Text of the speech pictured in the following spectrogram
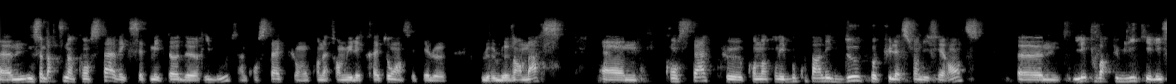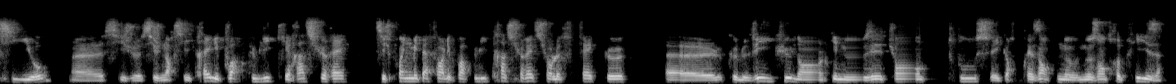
Euh, nous sommes partis d'un constat avec cette méthode Reboot, un constat qu'on a formulé très tôt, hein, c'était le, le, 20 mars. Euh, constat que qu'on entendait beaucoup parler de deux populations différentes, euh, les pouvoirs publics et les CEO, si je si je leur citerai, les pouvoirs publics qui rassuraient, si je prends une métaphore, les pouvoirs publics rassuraient sur le fait que que le véhicule dans lequel nous étions tous et que représentent nos, entreprises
